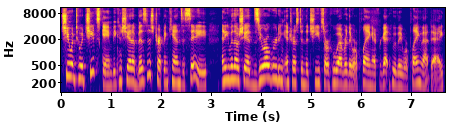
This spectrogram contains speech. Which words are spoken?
she went to a Chiefs game because she had a business trip in Kansas City. And even though she had zero rooting interest in the Chiefs or whoever they were playing, I forget who they were playing that day,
